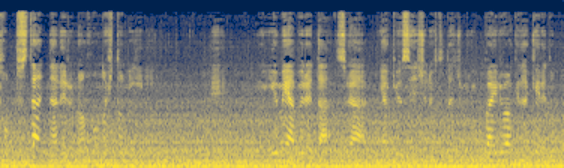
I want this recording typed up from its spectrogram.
トップスターになれるのはほんの一握りで夢破れたそれは野球選手の人たちもいっぱいいるわけだけれども。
